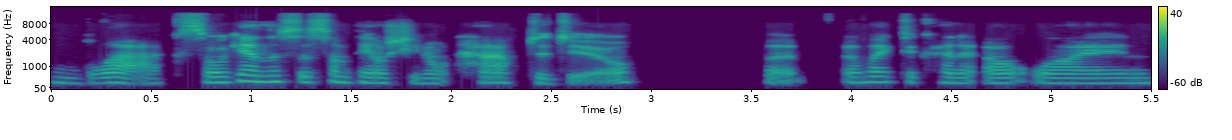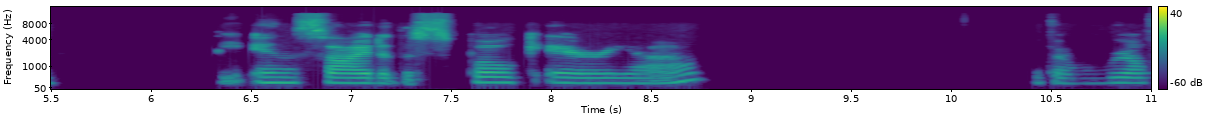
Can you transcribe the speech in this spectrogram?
in black. So again, this is something else you don't have to do, but I like to kind of outline the inside of the spoke area with a real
